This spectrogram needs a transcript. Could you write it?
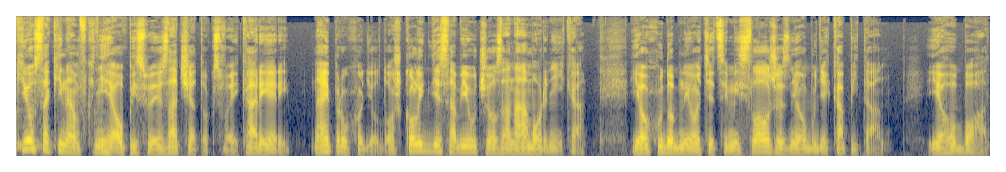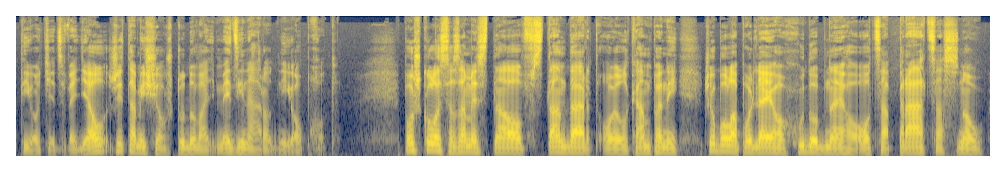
Kiyosaki nám v knihe opisuje začiatok svojej kariéry. Najprv chodil do školy, kde sa vyučil za námorníka. Jeho chudobný otec si myslel, že z neho bude kapitán. Jeho bohatý otec vedel, že tam išiel študovať medzinárodný obchod. Po škole sa zamestnal v Standard Oil Company, čo bola podľa jeho chudobného otca práca snov.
